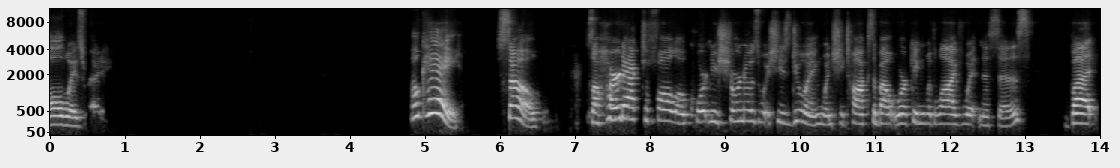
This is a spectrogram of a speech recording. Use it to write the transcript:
always ready. Okay, so it's a hard act to follow. Courtney sure knows what she's doing when she talks about working with live witnesses. But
